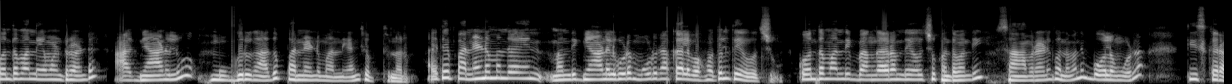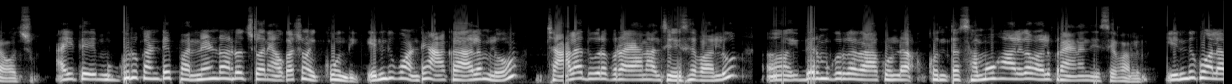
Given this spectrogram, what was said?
కొంతమంది ఏమంటారు అంటే ఆ జ్ఞానులు ముగ్గురు కాదు పన్నెండు మంది అని చెప్తున్నారు. అయితే పన్నెండు మంది మంది జ్ఞానులు కూడా మూడు రకాల బహుమతులు తేవచ్చు. కొంతమంది బంగారం తేవచ్చు కొంతమంది సామరాణి కొంతమంది బోలం కూడా తీసుకురావచ్చు. అయితే ముగ్గురు కంటే పన్నెండు అనొచ్చు అనే అవకాశం ఎక్కువ ఉంది. ఎందుకు అంటే ఆ కాలంలో చాలా దూర ప్రయాణాలు చేసేవాళ్ళు ఇద్దరు ముగ్గురుగా కాకుండా కొంత సమూహాలుగా వాళ్ళు ప్రయాణం చేసేవాళ్ళు. ఎందుకు అలా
